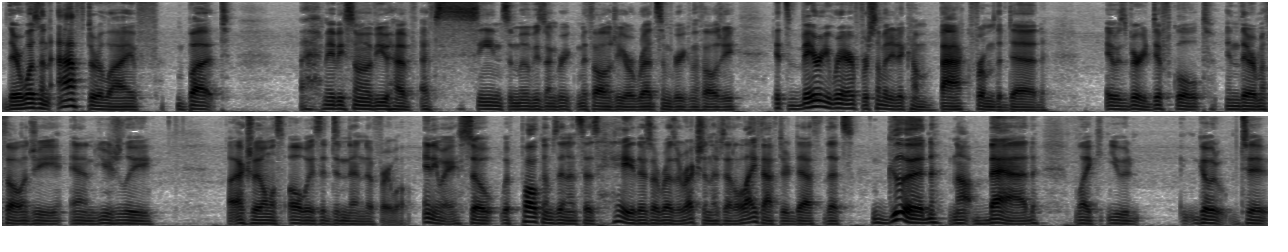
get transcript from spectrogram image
There was an afterlife, but maybe some of you have, have seen some movies on Greek mythology or read some Greek mythology it's very rare for somebody to come back from the dead. It was very difficult in their mythology, and usually, actually, almost always, it didn't end up very well. Anyway, so if Paul comes in and says, "Hey, there's a resurrection. There's a life after death that's good, not bad," like you would go to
